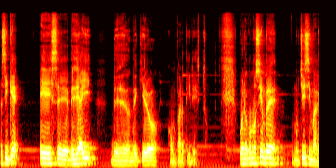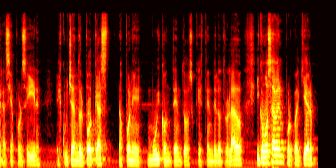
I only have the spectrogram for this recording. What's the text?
así que es desde ahí, desde donde quiero compartir esto. Bueno, como siempre, muchísimas gracias por seguir escuchando el podcast, nos pone muy contentos que estén del otro lado. Y como saben, por cualquier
